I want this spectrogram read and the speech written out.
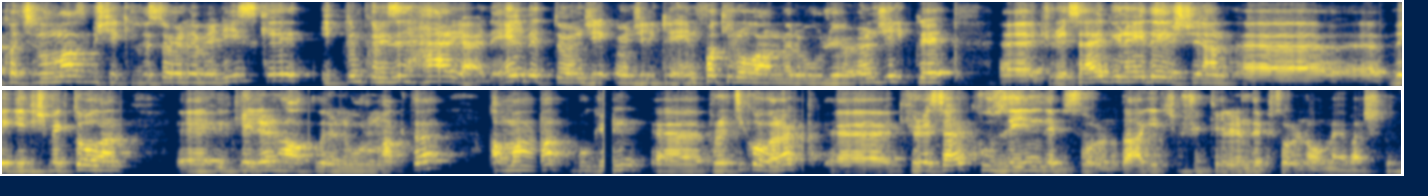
kaçınılmaz bir şekilde söylemeliyiz ki iklim krizi her yerde. Elbette önce, öncelikle en fakir olanları vuruyor. Öncelikle e, küresel güneyde yaşayan e, e, ve gelişmekte olan e, ülkelerin halklarını vurmakta. Ama bugün e, pratik olarak e, küresel kuzeyin de bir sorunu, daha gelişmiş ülkelerin de bir sorunu olmaya başladı.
